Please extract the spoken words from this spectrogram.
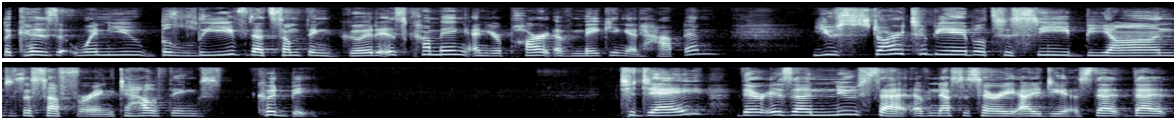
Because when you believe that something good is coming and you're part of making it happen, you start to be able to see beyond the suffering to how things could be. Today, there is a new set of necessary ideas that, that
